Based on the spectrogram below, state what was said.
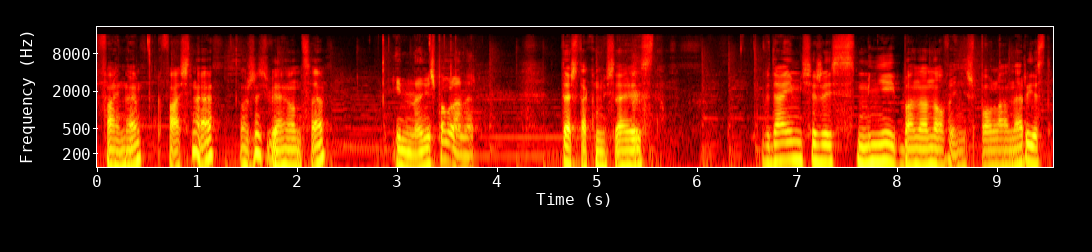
Fajne, kwaśne, orzeźwiające. Inne niż Paulaner. Też tak myślę, jest. Wydaje mi się, że jest mniej bananowy niż Paulaner. Jest,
